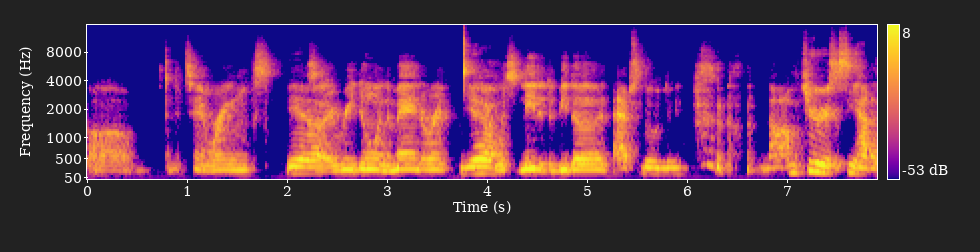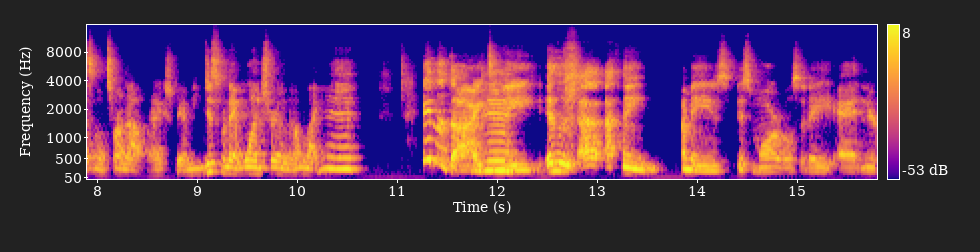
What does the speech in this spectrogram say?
Um, And the Ten Rings. yeah, So they're redoing the Mandarin, yeah, which needed to be done. absolutely. now I'm curious to see how that's gonna turn out. Actually, I mean, just from that one trailer, I'm like, eh, It looked alright to me. It looked. I, I think. I mean, it's, it's Marvel, so they add in their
